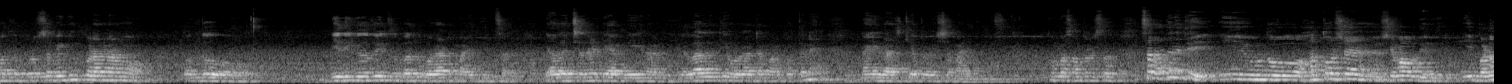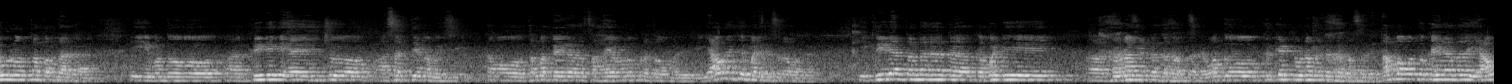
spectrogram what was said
ಮೊದಲು ಪುರಸಭೆಗೂ ಕೂಡ ನಾನು ಒಂದು ಬೀದಿಗಿರೋದು ಇದ್ರ ಬಂದು ಹೋರಾಟ ಮಾಡಿದ್ದೀನಿ ಸರ್. ಯಾವುದೇ ಚರಂಡಿ ಆಗಲಿ, ಏನಾಗಲಿ, ಎಲ್ಲ ರೀತಿ ಹೋರಾಟ ಮಾಡ್ಕೊತಾನೆ ನಾನು ಈ ರಾಜಕೀಯ ಪ್ರವೇಶ ಮಾಡಿದ್ದೀನಿ ತುಂಬ ಸಂತೋಷ ಸರ್. ಸರ್, ಅದೇ ರೀತಿ ಈ ಒಂದು ಹತ್ತು ವರ್ಷ ಶಿವಾವಧಿಯಲ್ಲಿ ಈ ಬಡವರು ಅಂತ ಬಂದಾಗ ಈ ಒಂದು ಕ್ರೀಡೆಗೆ ಹೆಚ್ಚು ಆಸಕ್ತಿಯನ್ನು ವಹಿಸಿ ತಮ್ಮ ತಮ್ಮ ಕೈಲಾದ ಸಹಾಯವನ್ನು ಕೂಡ ತಾವು ಮಾಡಿದ್ರಿ. ಯಾವ ರೀತಿ ಮಾಡಿದ್ರಿ ಸರ್ ಅವಾಗ? ಈ ಕ್ರೀಡೆ ಅಂತಂದಾಗ ಕಬಡ್ಡಿ ಟೂರ್ನಮೆಂಟ್ ಅಂತ ಬರ್ತಾರೆ. ಒಂದು ಕ್ರಿಕೆಟ್ ಟೂರ್ನಮೆಂಟ್ ಅಂತ ಬರ್ತಾರೆ. ತಮ್ಮ ಒಂದು ಕೈಲಾದ, ಯಾವ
